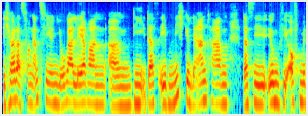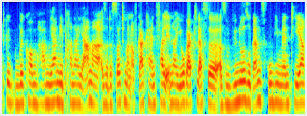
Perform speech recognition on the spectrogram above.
ich höre das von ganz vielen Yoga-Lehrern, ähm, die das eben nicht gelernt haben, dass sie irgendwie oft mitbekommen haben, ja, nee, Pranayama, also das sollte man auf gar keinen Fall in einer Yoga-Klasse, also nur so ganz rudimentär,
